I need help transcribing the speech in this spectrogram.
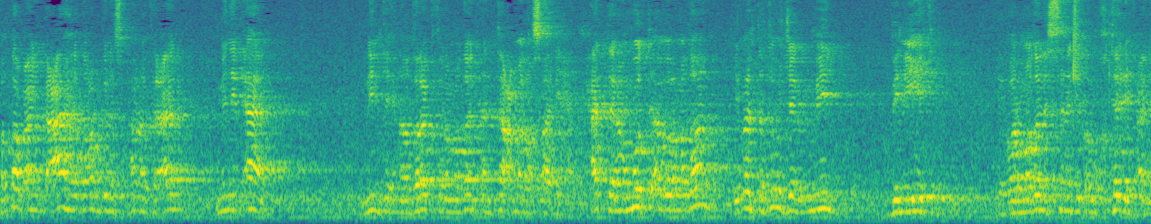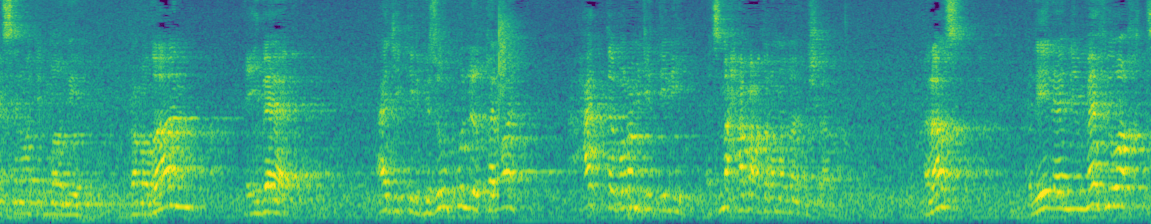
فطبعا بعاهد ربنا سبحانه وتعالى من الآن ان انت إن أدركت رمضان أن تعمل صالحا. حتى لو مت قبل رمضان يبقى أنت تؤجر بمين بنيتك. يبقى رمضان السنة تبقى مختلف عن السنوات الماضية. رمضان عبادة. أجي التلفزيون كل القنوات حتى برامج الدينية. أسمعها بعد رمضان إن شاء الله. خلاص؟ ليه؟ لأن ما في وقت.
